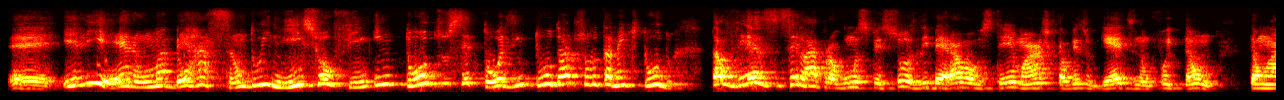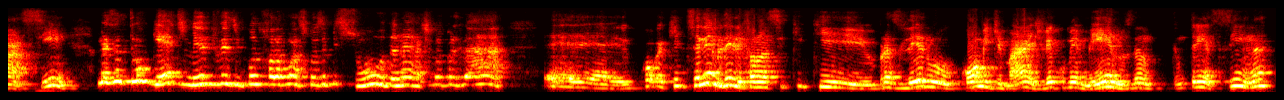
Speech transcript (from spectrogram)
é, ele era uma aberração do início ao fim, em todos os setores, em tudo, absolutamente tudo. Talvez, sei lá, para algumas pessoas, liberal ao extremo, acho que talvez o Guedes não foi tão, tão lá assim, mas até o Guedes mesmo, de vez em quando, falava umas coisas absurdas, né? Por exemplo, ah, é, que, você lembra dele falando assim que, que, o brasileiro come demais, devia comer menos, né? um trem assim, né?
